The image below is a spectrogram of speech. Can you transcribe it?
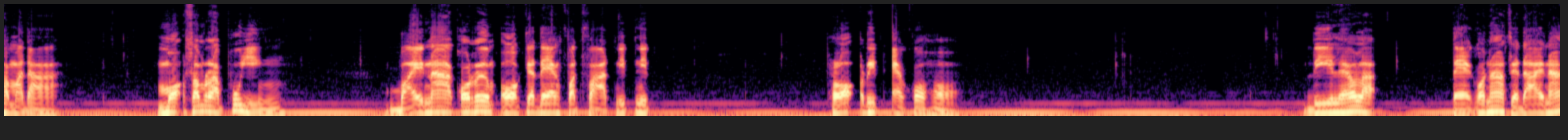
ธรรมดา เหมาะสำหรับผู้หญิง ใบหน้าก็เริ่มออกจะแดงฝาดฝาดนิดนิดเพราะฤทธิ์แอลกอฮอล์ดีแล้วล่ะ แต่ก็น่าเสียดายนะ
